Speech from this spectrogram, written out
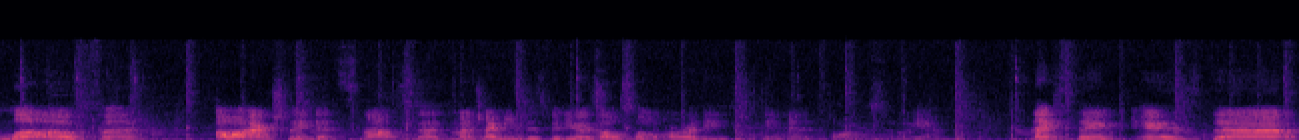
love. Oh actually that's not that much. I mean this video is also already 15 minutes long so yeah. Next thing is the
